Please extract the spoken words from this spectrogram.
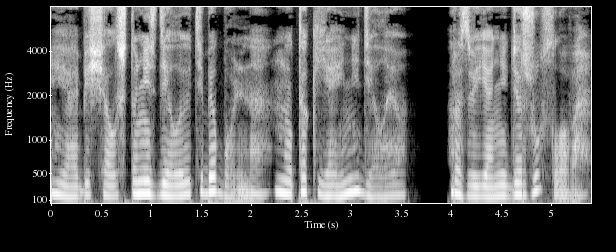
Я обещал, что не сделаю тебе больно. Ну так я и не делаю. Разве я не держу слова?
